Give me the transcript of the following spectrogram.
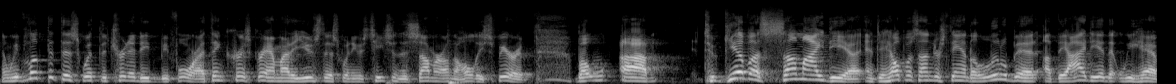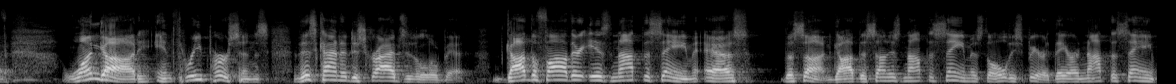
and we've looked at this with the Trinity before. I think Chris Graham might have used this when he was teaching this summer on the Holy Spirit. But um, to give us some idea and to help us understand a little bit of the idea that we have one God in three persons, this kind of describes it a little bit. God the Father is not the same as the Son. God the Son is not the same as the Holy Spirit. They are not the same.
